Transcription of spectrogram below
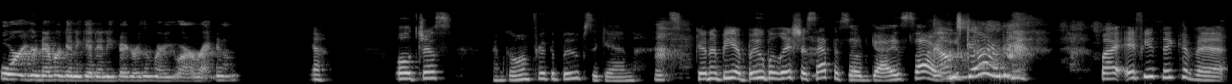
or you're never going to get any bigger than where you are right now. Yeah. Well, just I'm going for the boobs again. It's gonna be a boobalicious episode, guys. Sorry. Sounds good. But if you think of it,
